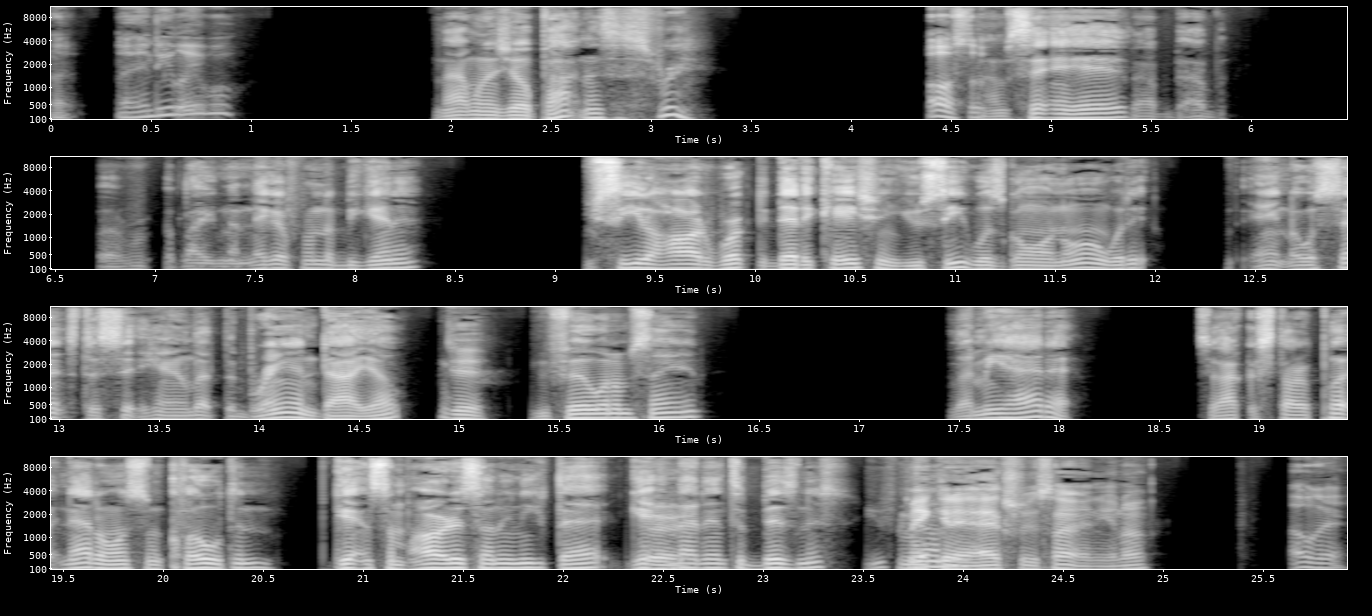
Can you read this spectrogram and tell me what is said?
a an indie label? Not one of your partners. It's free. Oh, so I'm sitting here, I, I, uh, like the nigga from the beginning. You see the hard work, the dedication. You see what's going on with it. Ain't no sense to sit here and let the brand die out. Yeah. You feel what I'm saying? Let me have that, so I could start putting that on some clothing, getting some artists underneath that, getting Sure. that into business. You feel Making me? it actually something, you know? okay.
